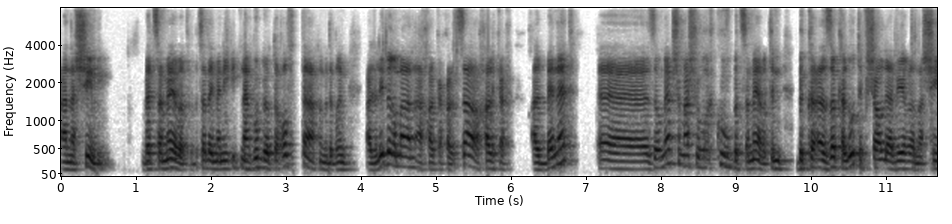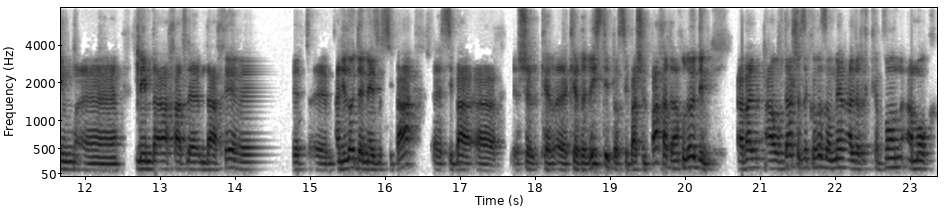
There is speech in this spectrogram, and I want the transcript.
אנשים בצמרת ובצד הימני התנהגו באותו אופן, אנחנו מדברים על ליברמן, אחר כך על סער, אחר כך על בנט, אה, זה אומר שמשהו רקוב בצמרת, בכזו קלות אפשר להעביר אנשים אה, מעמדה אחת לעמדה אחרת, אה, אני לא יודע מאיזו סיבה, סיבה של קרייריסטית או סיבה של פחד, אנחנו לא יודעים, אבל העובדה שזה קורה זה אומר על רקבון עמוק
